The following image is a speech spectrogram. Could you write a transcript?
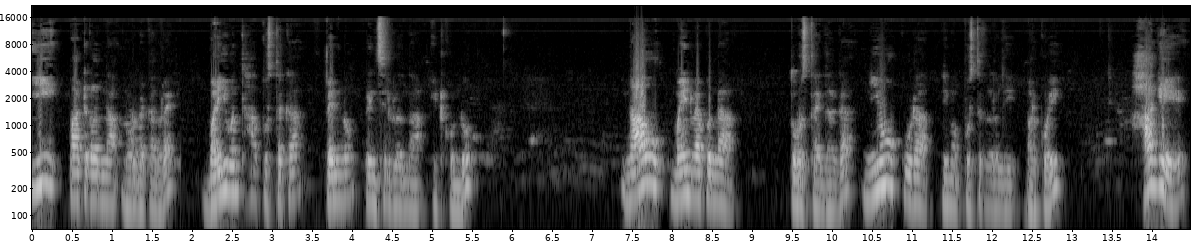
ಈ ಪಾಠಗಳನ್ನು ನೋಡಬೇಕಾದ್ರೆ ಬರೆಯುವಂತಹ ಪುಸ್ತಕ, ಪೆನ್ನು, ಪೆನ್ಸಿಲ್ಗಳನ್ನು ಇಟ್ಕೊಂಡು ನಾವು ಮೈಂಡ್ ಮ್ಯಾಪ್ ಅನ್ನ ತೋರಿಸ್ತಾ ಇದ್ದಾಗ ನೀವು ಕೂಡ ನಿಮ್ಮ ಪುಸ್ತಕಗಳಲ್ಲಿ ಬರ್ಕೊಳ್ಳಿ. ಹಾಗೆಯೇ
